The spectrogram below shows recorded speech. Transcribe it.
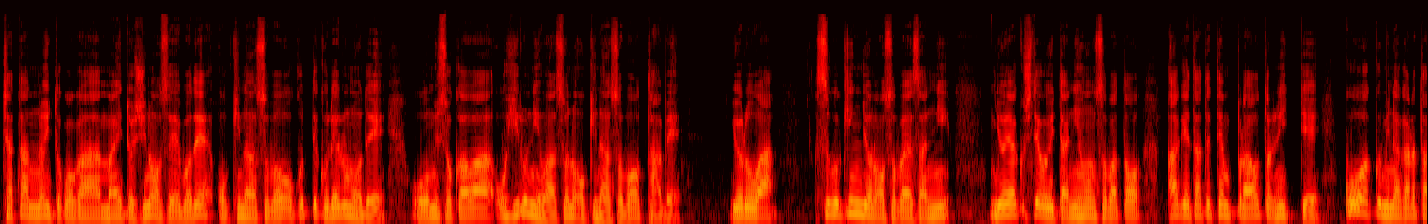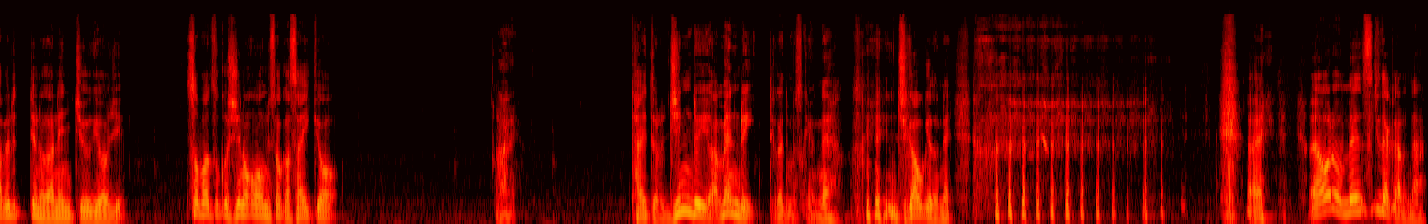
茶炭のいとこが毎年のお歳暮で沖縄そばを送ってくれるので大晦日はお昼にはその沖縄そばを食べ夜はすぐ近所のお蕎麦屋さんに予約しておいた日本そばと揚げたて天ぷらを取りに行って紅白見ながら食べるっていうのが年中行事。そば尽くしの大晦日最強。はい。タイトル「人類は麺類」って書いてますけどね。違うけどね。はい。俺も麺好きだからな。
